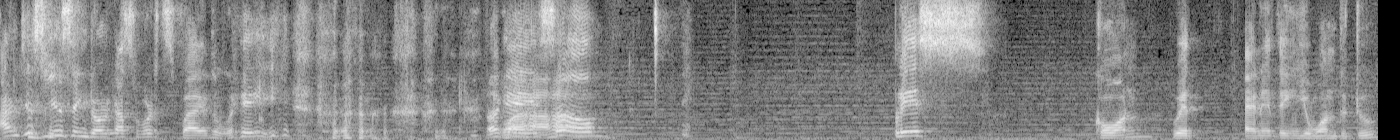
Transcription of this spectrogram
I'm just using Dorcas words by the way. okay, Wow. so please go on with anything you want to do.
